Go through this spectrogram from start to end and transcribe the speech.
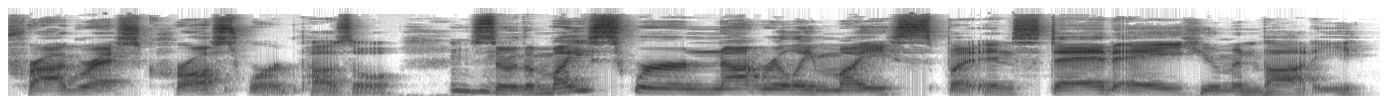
progress crossword puzzle. Mm-hmm. So the mice were not really mice, but instead a human body.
